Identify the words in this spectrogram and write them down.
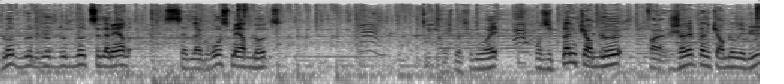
Bloat, Bloat, Bloat, Bloat, c'est de la merde. C'est de la grosse merde, Bloat. je me fais bourrer. Bon, j'ai plein de cœurs bleus. Enfin, j'avais plein de cœurs bleus au début.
